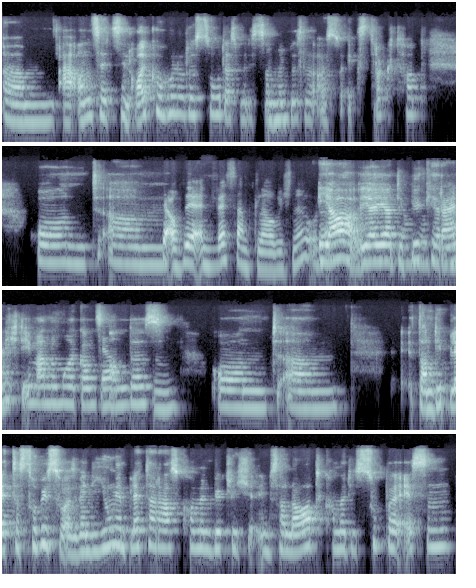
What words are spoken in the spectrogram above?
ähm, auch ansetzen in Alkohol oder so, dass man das dann mhm. ein bisschen als so Extrakt hat. Und ähm, ja auch sehr entwässernd, glaube ich, ne? Oder? Ja, ja, ja, die Birke reinigt eben auch nochmal ganz ja. anders. Mhm. Und ähm, dann die Blätter sowieso. Also wenn die jungen Blätter rauskommen, wirklich im Salat kann man die super essen.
